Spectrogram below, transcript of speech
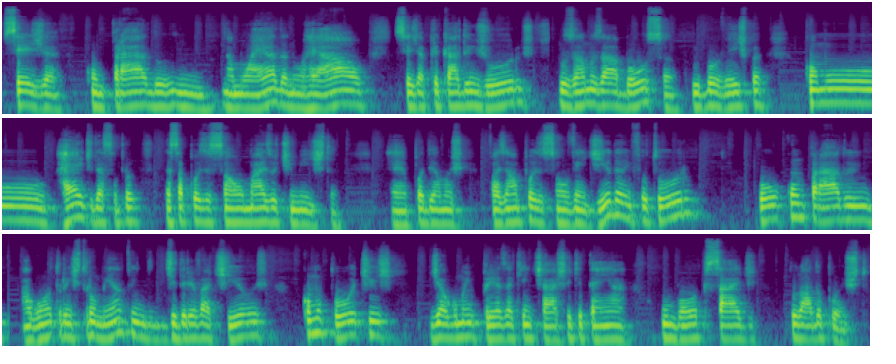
seja comprado em, na moeda, no real, seja aplicado em juros. Usamos a Bolsa, o Ibovespa, como head dessa, dessa posição mais otimista. É, podemos fazer uma posição vendida em futuro ou comprado em algum outro instrumento de derivativos, como puts de alguma empresa que a gente acha que tenha um bom upside do lado oposto.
